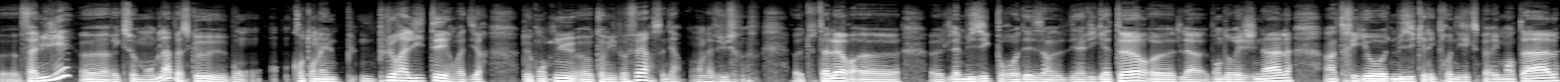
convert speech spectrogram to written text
euh, familier euh, avec ce monde-là parce que euh, bon quand on a une, pluralité on va dire de contenu euh, comme il peut faire c'est-à-dire on l'a vu euh, tout à l'heure euh, euh, de la musique pour des, des navigateurs euh, de la bande originale un trio de musique électronique expérimentale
